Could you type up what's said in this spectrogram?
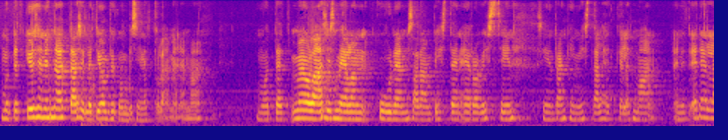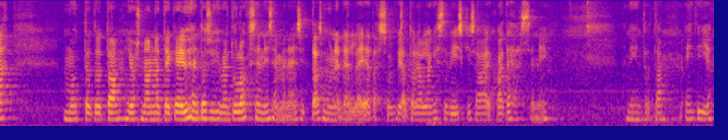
Mutta kyllä se nyt näyttää sille, että jompikumpi sinne tulee menemään. Mutta me ollaan siis, meillä on 600 pisteen ero vissiin siinä rankingissa tällä hetkellä, että mä oon nyt edellä. Mutta tota, jos Nanna tekee yhden tosi hyvän tuloksen, niin se menee sitten taas mun edelleen. Ja tässä on vielä todellakin se viisi kisaa aikaa tehdä se, niin, niin tota, ei tiedä.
